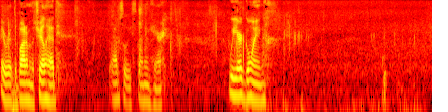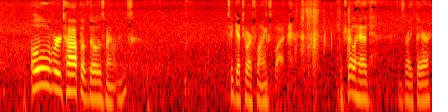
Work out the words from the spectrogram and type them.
Hey, we're at the bottom of the trailhead. Absolutely stunning here. We are going over top of those mountains to get to our flying spot. The trailhead is right there,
